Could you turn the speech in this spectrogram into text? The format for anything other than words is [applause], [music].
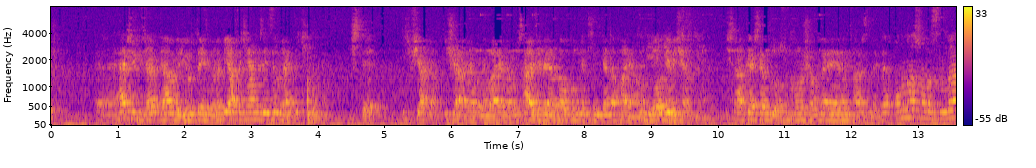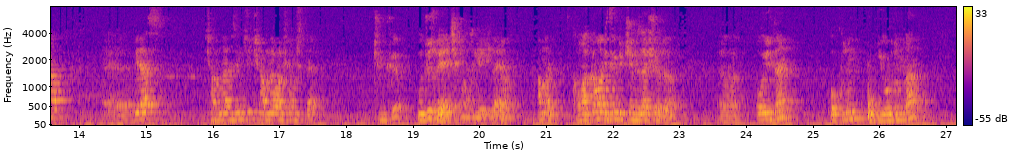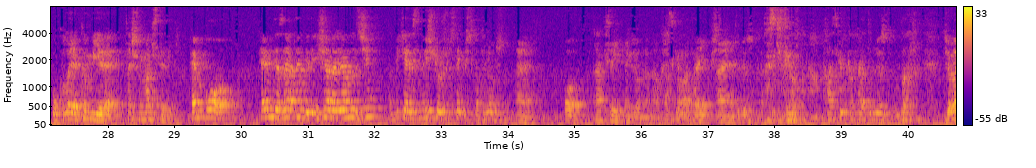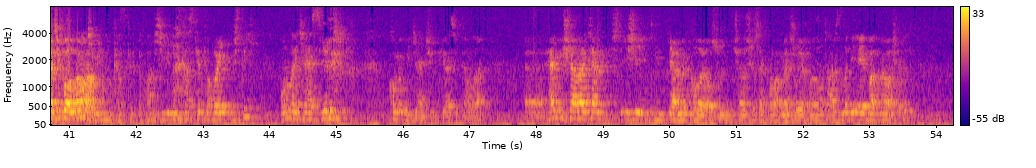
E, her şey güzel, devam ediyor. Yurttayız böyle. Bir hafta kendimize izin verdik. İşte hiçbir şey yapmayalım. İş aramayalım, ne var yapmayalım. Sadece biraz da okulun etkinliklerinden faydalanalım. Gelmiştik Yani? yani? İşte arkadaşlarımız olsun, konuşalım, eğlenelim tarzındaydı. Ondan sonrasında e, biraz çanlar bizim için çalmaya başlamıştı. Çünkü ucuz bir yere çıkmamız gerekiyordu. Evet. Ama Konaklama bizim bütçemizi aşıyordu. Ee, o yüzden okulun yurdundan okula yakın bir yere taşınmak istedik. hem o hem de zaten bir de iş arayacağımız için bir keresinde iş görüşmesine gitmiştik hatırlıyor musun? Evet. O Taksiye gitmek zorunda kalmıştık. kasket kafaya gitmiştik Aynen. hatırlıyorsun. Kasket kafa. Kasket kafaya hatırlıyorsun. Bundan çok açık oldu ama. 2000 kasket kafa. 2000 kasket kafaya gitmiştik. Onun da hikayesi gelir. [laughs] Komik bir hikaye çünkü gerçekten olarak. Ee, hem iş ararken işte işe gidip gelmek kolay olsun, çalışırsak falan metro yapalım tarzında bir ev bakmaya başladık.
